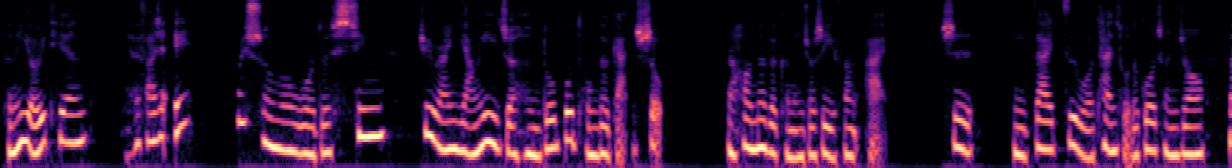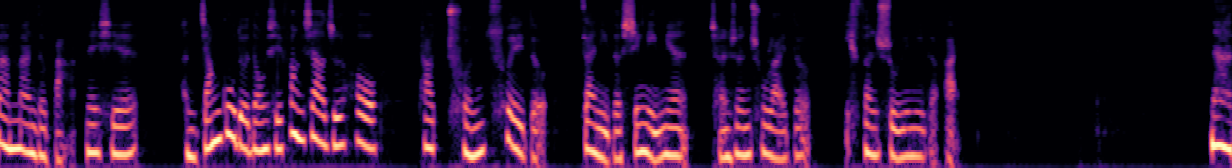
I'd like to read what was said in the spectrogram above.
可能有一天你会发现，诶，为什么我的心居然洋溢着很多不同的感受？然后那个可能就是一份爱，是。你在自我探索的过程中，慢慢的把那些很坚固的东西放下之后，它纯粹的在你的心里面产生出来的一份属于你的爱。那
